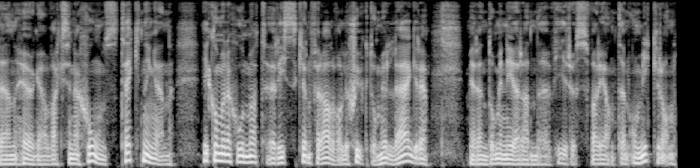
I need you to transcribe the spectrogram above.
Den höga vaccinationstäckningen i kombination med att risken för allvarlig sjukdom är lägre med den dominerande virusvarianten omikron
